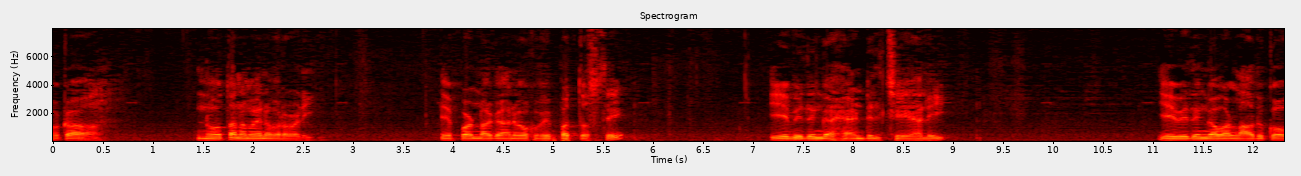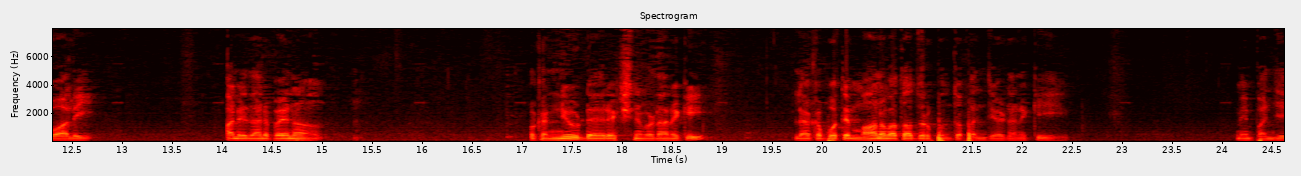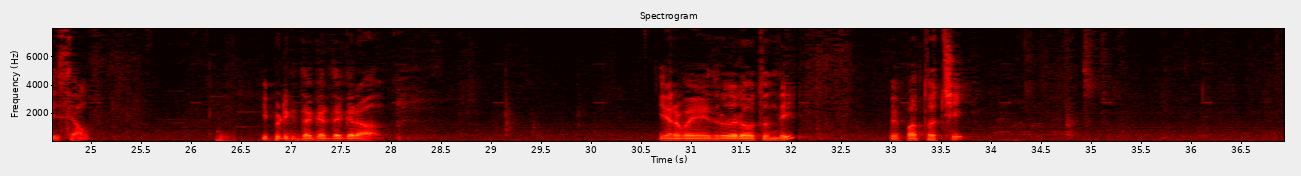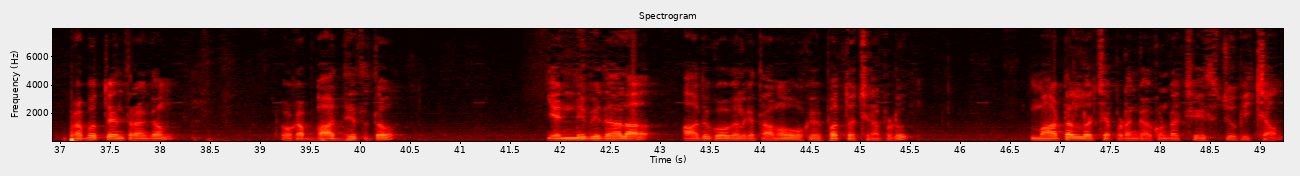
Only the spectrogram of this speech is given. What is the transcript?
ఒక నూతనమైన ఒరవడి. ఎప్పుడన్నా కానీ ఒక విపత్తు వస్తే ఏ విధంగా హ్యాండిల్ చేయాలి? ఏ విధంగా వాళ్ళని ఆదుకోవాలి? అనే దానిపైన ఒక న్యూ డైరెక్షన్ ఇవ్వడానికి లేకపోతే మానవతా దృక్పథంతో పనిచేయడానికి మేము పనిచేశాం. ఇప్పటికి దగ్గర దగ్గర ఇరవై ఐదు రోజులు అవుతుంది విపత్తు వచ్చి ప్రభుత్వ యంత్రాంగం ఒక బాధ్యతతో ఎన్ని విధాల ఆదుకోగలుగుతామో ఒక విపత్తు వచ్చినప్పుడు మాటల్లో చెప్పడం కాకుండా చేసి చూపించాం.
